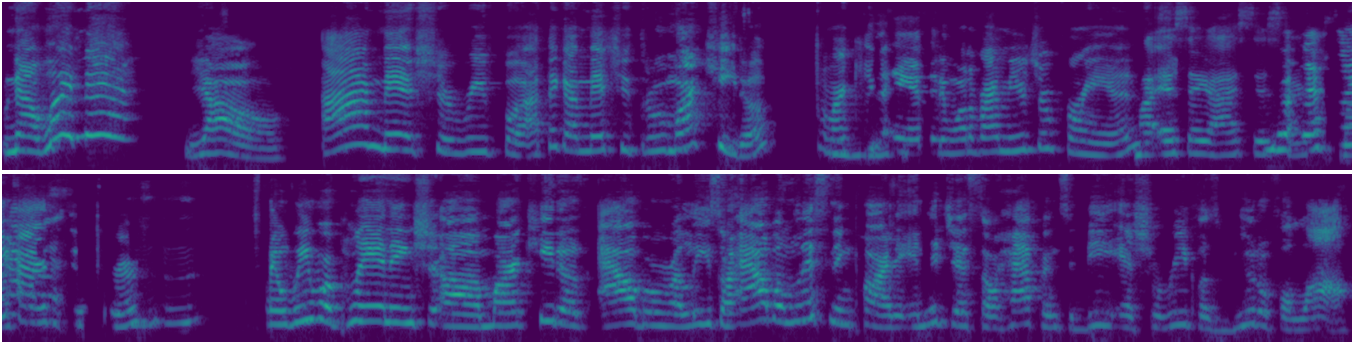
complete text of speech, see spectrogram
now what now, y'all? I met Sharifa. I think I met you through Marquita, Marquita Anthony, one of our mutual friends. My SAI sister. Your SAI My- sister. Mhm. and we were planning uh, Marquita's album release or album listening party, and it just so happened to be at Sharifa's beautiful loft.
